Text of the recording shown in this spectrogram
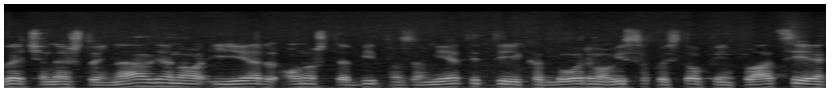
već je nešto i najavljeno jer ono što je bitno zamijetiti kad govorimo o visokoj stopi inflacije,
